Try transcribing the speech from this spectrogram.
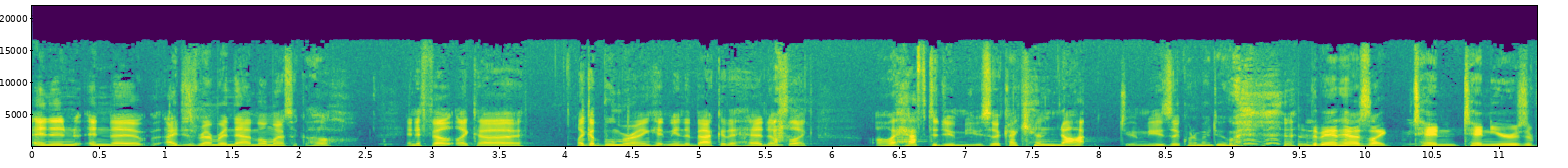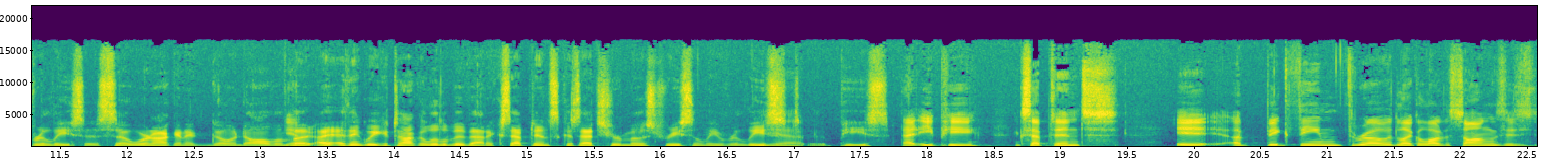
and then and the, I just remember in that moment, I was like, oh, and it felt like a like a boomerang hit me in the back of the head. I was like, oh, I have to do music. I can't not do music. What am I doing? the band has like 10, 10 years of releases, so we're not going to go into all of them. Yeah. But I, I think we could talk a little bit about Acceptance because that's your most recently released Yeah. piece. that EP acceptance it, a big theme throughout like a lot of the songs is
